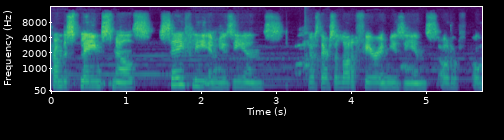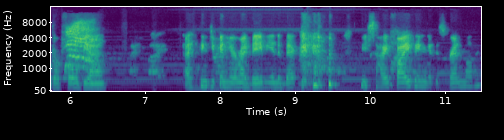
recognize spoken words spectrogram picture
from displaying smells safely in museums, because there's a lot of fear in museums, odor, odorphobia. I think you can hear my baby in the background. He's high fiving with his grandmother.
